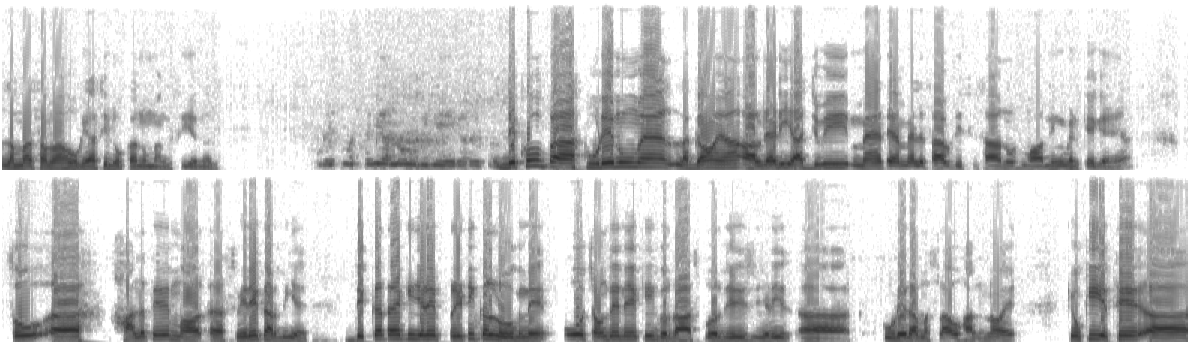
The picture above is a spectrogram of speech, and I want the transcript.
ਲੰਮਾ ਸਮਾਂ ਹੋ ਗਿਆ ਸੀ, ਲੋਕਾਂ ਨੂੰ ਮੰਗ ਸੀ ਇਹਨਾਂ ਦੀ। ਪੂਰੇ ਸਮੱਸਿਆ ਵੀ ਹੱਲ ਹੋ ਗਈ ਜੇਕਰ ਦੇਖੋ ਅਹ, ਕੂੜੇ ਨੂੰ ਮੈਂ ਲੱਗਾ ਹੋਇਆ ਆਲਰੇਡੀ ਅੱਜ ਵੀ ਮੈਂ ਤੇ ਐਮਐਲਏ ਸਾਹਿਬ ਡੀਸੀ ਸਾਹਿਬ ਨੂੰ ਮਾਰਨਿੰਗ ਮਿਲ ਕੇ ਗਏ ਆ। ਸੋ ਅਹ, ਹੱਲ ਤੇ ਮੌ- ਅਹ, ਸਵੇਰੇ ਕਰਦੀ ਹੈ ਦਿੱਕਤ ਹੈ ਕਿ ਜਿਹੜੇ ਪੋਲੀਟੀਕਲ ਲੋਕ ਨੇ ਉਹ ਚਾਹੁੰਦੇ ਨੇ ਕਿ ਗੁਰਦਾਸਪੁਰ ਦੀ ਜਿਹੜੀ ਅਹ, ਕੂੜੇ ਦਾ ਮਸਲਾ ਉਹ ਹੱਲ ਨਾ ਹੋਏ। ਕਿਉਂਕਿ ਇੱਥੇ ਅਹ,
